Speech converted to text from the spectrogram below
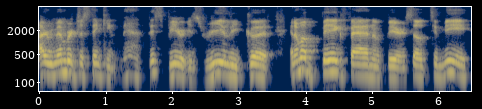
I remember just thinking, man, this beer is really good. And I'm a big fan of beer. So to me,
